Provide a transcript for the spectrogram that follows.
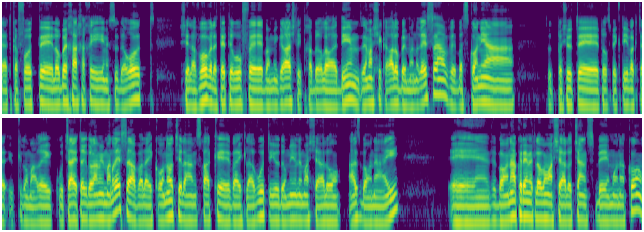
uh, התקפות לא בהכרח הכי מסודרות, של לבוא ולתת טירוף במגרש, להתחבר לאוהדים, זה מה שקרה לו במנרסה, ובסקוניה זאת פשוט uh, פרספקטיבה כלומר, uh, קבוצה יותר גדולה ממנרסה, אבל העקרונות של המשחק uh, וההתלהבות יהיו דומים למה שהיה לו אז בעונה ההיא. ובעונה הקודמת לא ממש היה לו צ'אנס במונקו,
